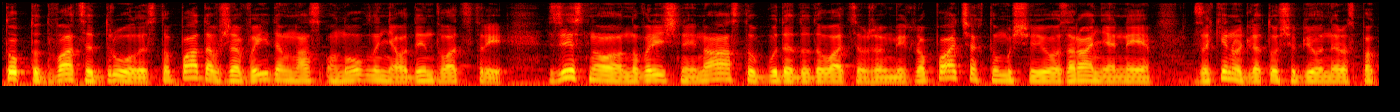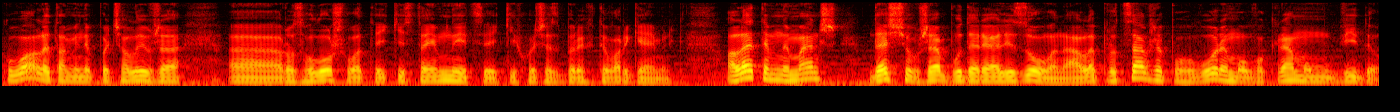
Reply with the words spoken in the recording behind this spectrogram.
Тобто 22 листопада вже вийде в нас оновлення 1.23. Звісно, новорічний наступ буде додаватися вже в мікропатчах, тому що його зарані не закинуть для того, щоб його не розпакували там і не почали вже е, розголошувати якісь таємниці, які хоче зберегти Wargaming. Але тим не менш, дещо вже буде реалізоване, але про це вже поговоримо в окремому відео.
